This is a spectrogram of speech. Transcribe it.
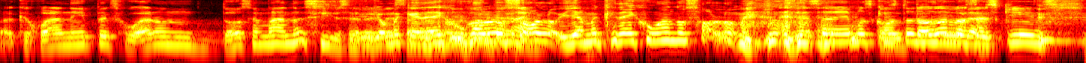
Para que jugaran Apex, jugaron dos semanas y se yo me quedé jugando solo, y ya me quedé jugando solo, man. Ya sabemos que Con esto no todos dura. los skins.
